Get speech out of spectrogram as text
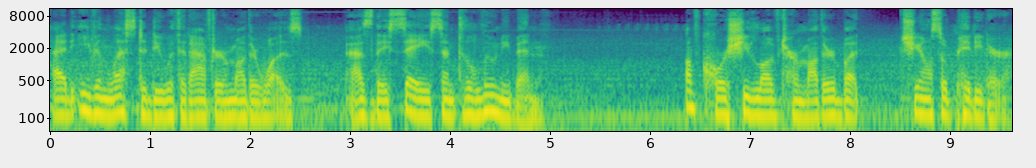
had even less to do with it after her mother was, as they say, sent to the loony bin. Of course, she loved her mother, but she also pitied her,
